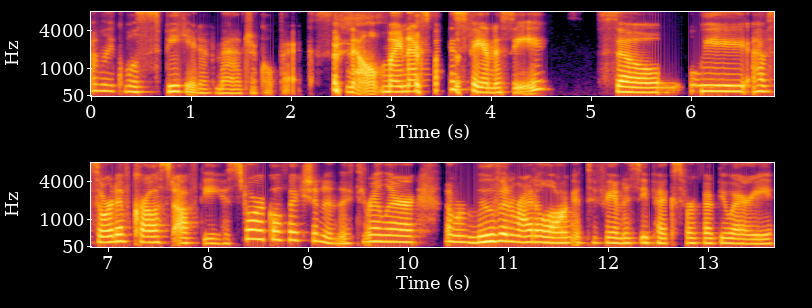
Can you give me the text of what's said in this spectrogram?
I'm like, well, speaking of magical picks, no, my next book is fantasy. So we have sort of crossed off the historical fiction and the thriller, and we're moving right along into fantasy picks for February.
